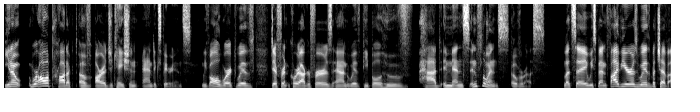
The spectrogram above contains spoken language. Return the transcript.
You know, we're all a product of our education and experience. We've all worked with different choreographers and with people who've had immense influence over us. Let's say we spent five years with Batsheva.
